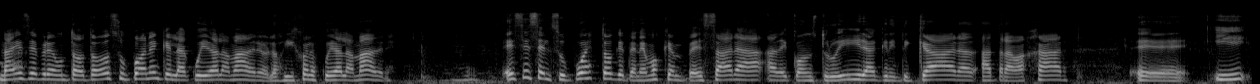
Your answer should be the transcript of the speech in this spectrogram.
Nadie se preguntó. Todos suponen que la cuida la madre o los hijos los cuida la madre. Ese es el supuesto que tenemos que empezar a, deconstruir, a criticar, a, trabajar. Eh, y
